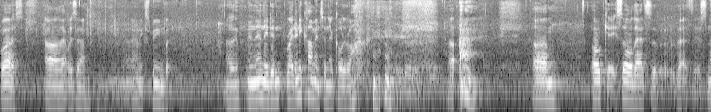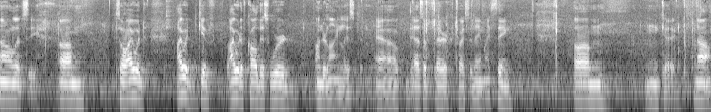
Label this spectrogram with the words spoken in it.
was. Uh, that was uh, an extreme, but uh, and then they didn't write any comments in their code at all. uh, um, okay, so that's uh, that's this. Now let's see. Um, so I would I would give I would have called this word underline list uh, as a better choice of name, I think. Um, okay, now,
